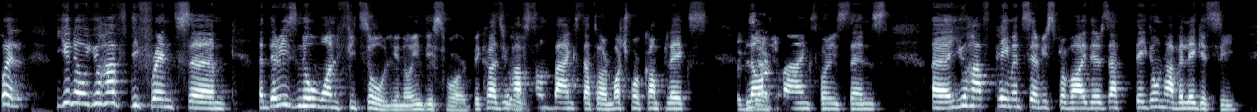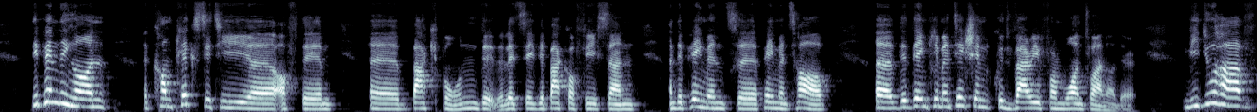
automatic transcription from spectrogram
Well, you know, you have different. Um, there is no one fits all, you know, in this world because you have some banks that are much more complex. Large banks, for instance, uh, you have payment service providers that they don't have a legacy. Depending on the complexity uh, of the uh, backbone, the, let's say the back office and and the payments uh, payments hub, uh, the, the implementation could vary from one to another. We do have,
